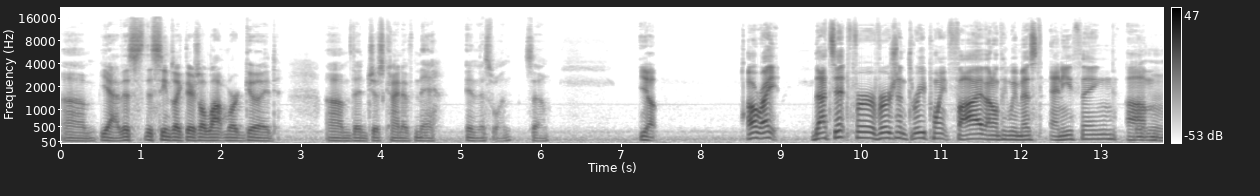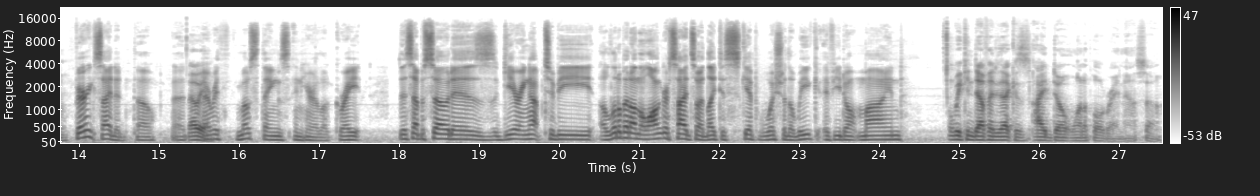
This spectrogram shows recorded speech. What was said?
um, yeah, this this seems like there's a lot more good um, than just kind of meh in this one. So Yep. All right. That's it for version 3.5. I don't think we missed anything. Um, Very excited, though. Uh, Oh, yeah. every, most things in here look great. This episode is gearing up to be a little bit on the longer side, so I'd like to skip Wish of the Week if you don't mind. we can definitely do that because I don't want to pull right now. So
